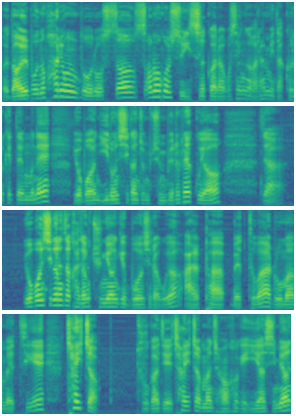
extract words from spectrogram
어, 넓은 활용도로서 써먹을 수 있을 거라고 생각을 합니다. 그렇기 때문에 요번 이론 시간 좀 준비를 했고요. 자, 요번 시간에서 가장 중요한 게 무엇이라고요? 알파 매트와 루마 매트의 차이점. 두 가지의 차이점만 정확하게 이해하시면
